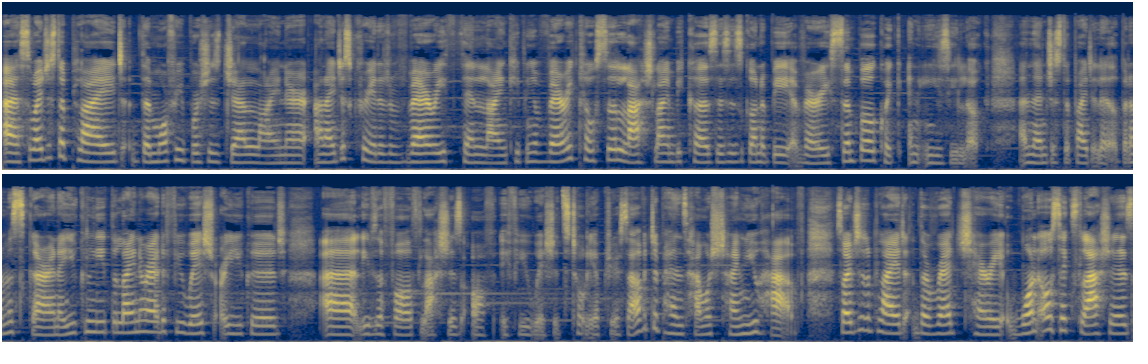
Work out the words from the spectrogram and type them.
Uh, so I just applied the Morphe brushes gel liner and I just created a very thin line keeping it very close to the lash line because this is going to be a very simple quick and easy look. And then just applied a little bit of mascara. Now you can leave the liner out if you wish or you could uh, leave the false lashes off if you wish. It's totally up to yourself. It depends how much time you have. So I just applied the red cherry 106 lashes.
